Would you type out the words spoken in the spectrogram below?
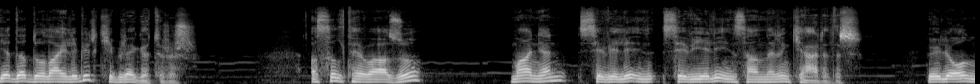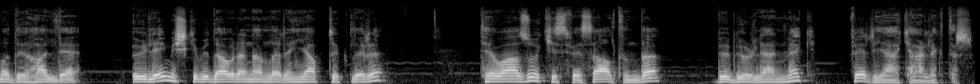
ya da dolaylı bir kibre götürür. Asıl tevazu manen seviyeli, seviyeli insanların kârıdır. Böyle olmadığı halde öyleymiş gibi davrananların yaptıkları tevazu kisvesi altında böbürlenmek ve riyakarlıktır.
